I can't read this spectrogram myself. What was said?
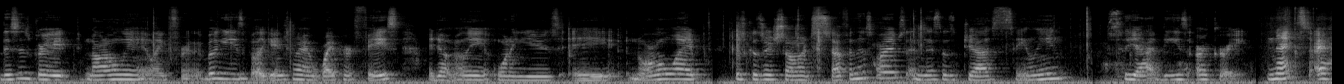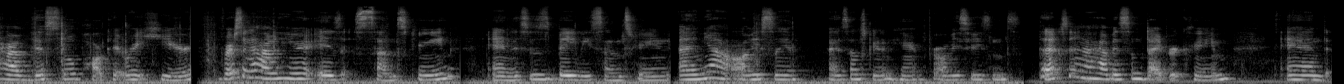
This is great not only like for the boogies, but like anytime I wipe her face, I don't really want to use a normal wipe just because there's so much stuff in this wipes and this is just saline. So yeah, these are great. Next, I have this little pocket right here. The first thing I have in here is sunscreen. And this is baby sunscreen. And yeah, obviously, I have sunscreen in here for obvious reasons. The next thing I have is some diaper cream. And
